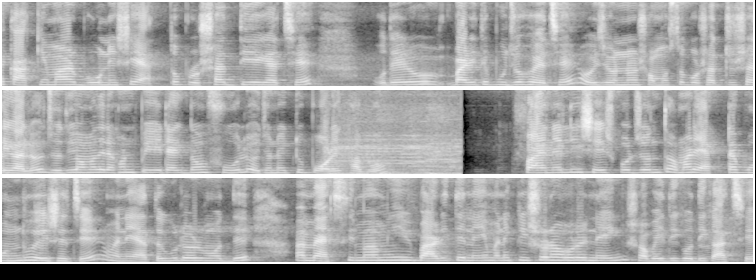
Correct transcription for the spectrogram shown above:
এক কাকিমার বোন এসে এত প্রসাদ দিয়ে গেছে, ওদেরও বাড়িতে পুজো হয়েছে, ওই জন্য সমস্ত প্রসাদ টসাদ গেল। যদিও আমাদের এখন পেট একদম ফুল, ওই জন্য একটু পরে খাব। ফাইনালি শেষ পর্যন্ত আমার একটা বন্ধু এসেছে মানে এতগুলোর মধ্যে ম্যাক্সিমামই বাড়িতে নেই মানে কৃষ্ণনগরে নেই, সব এদিক ওদিক আছে।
